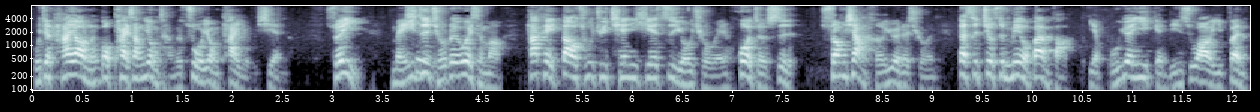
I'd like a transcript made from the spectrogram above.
我觉得他要能够派上用场的作用太有限了。所以每一支球队为什么他可以到处去签一些自由球员，或者是双向合约的球员，但是就是没有办法，也不愿意给林书豪一份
